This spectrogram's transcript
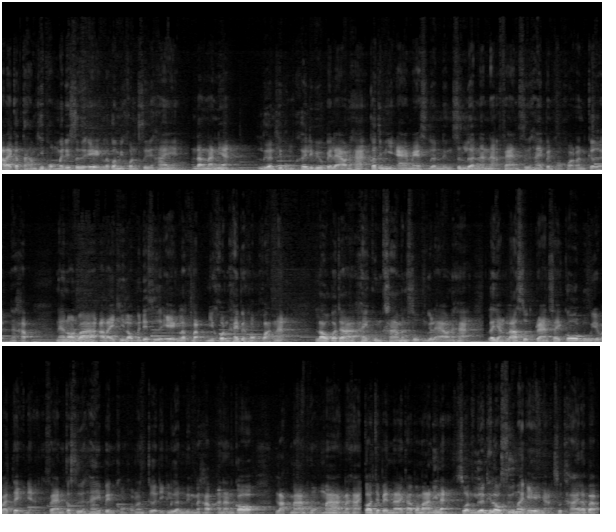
อะไรก็ตามที่ผมไม่ได้ซื้อเอง แล้วก็มีคนซื้อให้ ดังนั้นเนี่ยเรือนที่ผมเคยรีวิวไปแล้วนะฮะก็จะมี Air m a s เรือนหนึ่งซึ่งเรือนนั้นน่ะแฟนซื้อให้เป็นของขวัญวันเกิดนะครับแน่นอนว่าอะไรที่เราไม่ได้ซื้อเองแล้วแบบมีคนให้เป็นของขวัญน่ะ เราก็จะให้คุณค่ามันสูงอยู่แล้วนะฮะ และอย่างล่าสุด Grand Psycho Blue e v a t e เนี่ยแฟนก็ซื้อให้เป็นของขวัญวันเกิดอีกเรือนหนึ่งนะครับ อันนั้นก็รักมากห่วงมากนะฮะ ก็จะเป็นนาฬิกาประมาณนี้แหละ ส่วนเรือนที่เราซื้อมาเองอะ สุดท้ายแล้วแบบ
